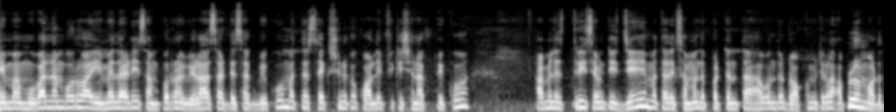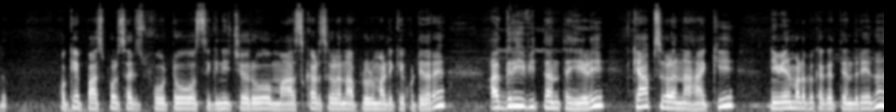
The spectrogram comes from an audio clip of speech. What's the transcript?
ನಿಮ್ಮ ಮೊಬೈಲ್ ನಂಬರು ಆ ಇಮೇಲ್ ಐ ಡಿ ಸಂಪೂರ್ಣ ವಿಳಾಸ ಅಡ್ರೆಸ್ ಹಾಕಬೇಕು ಮತ್ತು ಶೈಕ್ಷಣಿಕ ಕ್ವಾಲಿಫಿಕೇಷನ್ ಹಾಕಬೇಕು. ಆಮೇಲೆ ತ್ರೀ ಸೆವೆಂಟಿ ಜೆ ಮತ್ತು ಅದಕ್ಕೆ ಸಂಬಂಧಪಟ್ಟಂತಹ ಒಂದು ಡಾಕ್ಯುಮೆಂಟ್ಗಳನ್ನ ಅಪ್ಲೋಡ್ ಮಾಡೋದು. Okay passport size photo signature marks ಕಾರ್ಡ್ಸ್ಗಳನ್ನು ಅಪ್ಲೋಡ್ ಮಾಡಲಿಕ್ಕೆ ಕೊಟ್ಟಿದ್ದಾರೆ. ಅಗ್ರಿ ವಿತ್ ಅಂತ ಹೇಳಿ ಕ್ಯಾಪ್ಸ್ಗಳನ್ನು ಹಾಕಿ ನೀವೇನು ಮಾಡಬೇಕಾಗತ್ತೆ ಅಂದರೆ ಇದನ್ನ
